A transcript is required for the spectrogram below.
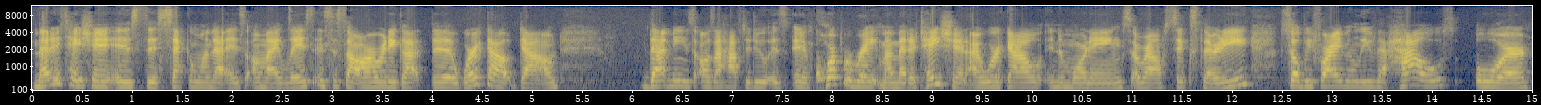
meditation is the second one that is on my list. And since I already got the workout down, that means all I have to do is incorporate my meditation. I work out in the mornings around 6.30. So before I even leave the house or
